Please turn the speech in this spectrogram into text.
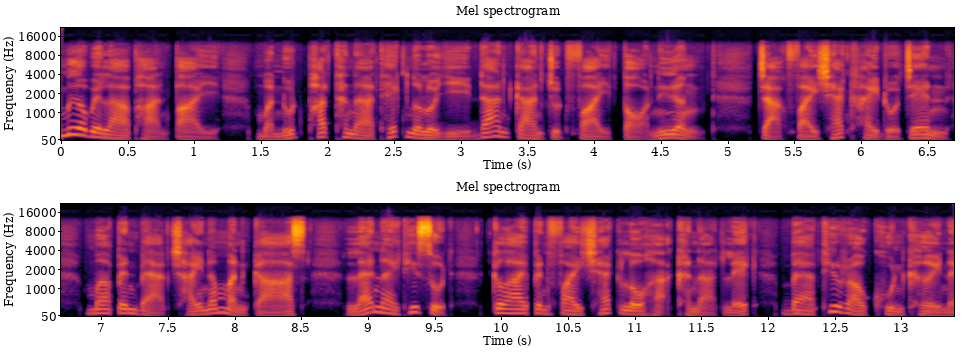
เมื่อเวลาผ่านไป มนุษย์พัฒนาเทคโนโลยีด้านการจุดไฟต่อเนื่อง จากไฟแช็กไฮโดรเจน มาเป็นแบบใช้น้ำมันก๊าซและในที่สุดกลายเป็นไฟแช็กโลหะขนาดเล็ก แบบที่เราคุ้นเคยใน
